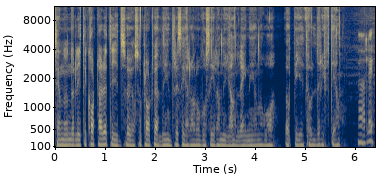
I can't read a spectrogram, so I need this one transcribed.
Sen under lite kortare tid så är jag såklart väldigt intresserad av att se den nya anläggningen och vara uppe i full drift igen. Härligt.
